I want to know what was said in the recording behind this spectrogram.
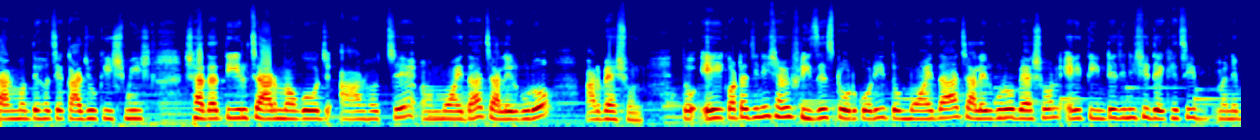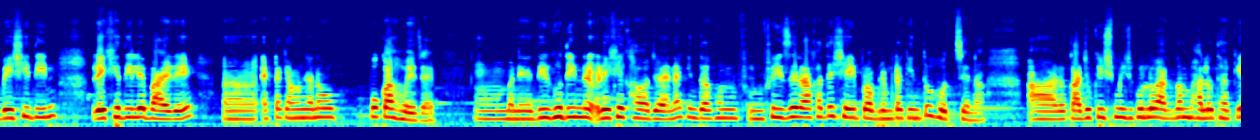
তার মধ্যে হচ্ছে কাজু, কিশমিশ, সাদা তিল, চার মগজ আর হচ্ছে ময়দা, চালের গুঁড়ো আর বেসন। তো এই কটা জিনিস আমি ফ্রিজে স্টোর করি। তো ময়দা, চালের গুঁড়ো, বেসন এই তিনটে জিনিসই দেখেছি মানে বেশি দিন রেখে দিলে বাইরে একটা কেমন যেন পোকা হয়ে যায়। মানে দীর্ঘদিন রেখে খাওয়া যায় না, কিন্তু এখন ফ্রিজে রাখাতে সেই প্রবলেমটা কিন্তু হচ্ছে না। আর কাজু কিশমিশগুলো একদম ভালো থাকে,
